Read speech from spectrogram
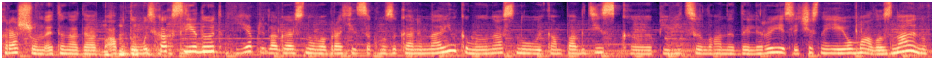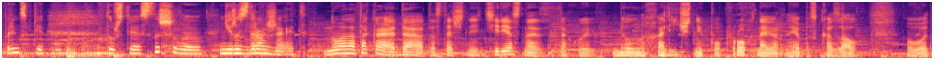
Хорошо, это надо обдумать как следует. Я предлагаю снова обратиться к музыкальным новинкам. И у нас новый компакт-диск э, певицы Ланы Дель Рей. Если честно, я ее мало знаю, но, в принципе, то, что я слышала, не раздражает. Ну, она такая, да, достаточно интересная. Такой меланхоличный поп-рок, наверное, я бы сказал. Вот.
